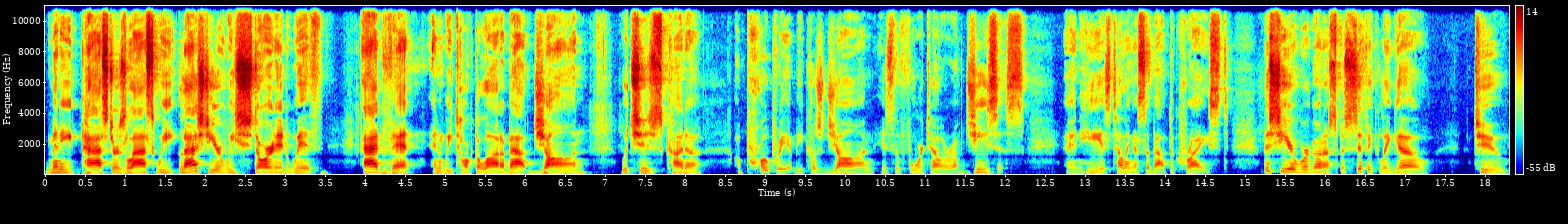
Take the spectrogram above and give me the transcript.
many pastors last week, last year, we started with Advent and we talked a lot about John, which is kind of appropriate because John is the foreteller of Jesus and he is telling us about the Christ. This year we're going to specifically go to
